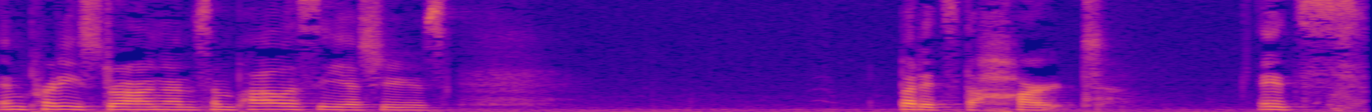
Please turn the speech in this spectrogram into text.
am pretty strong on some policy issues, but it's the heart. It's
